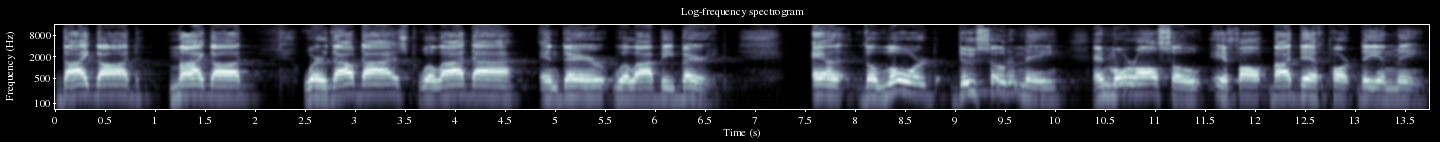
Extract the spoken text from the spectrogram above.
thy God my God, where thou diest will I die, and there will I be buried. And the Lord do so to me, and more also, if aught by death part thee and me.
